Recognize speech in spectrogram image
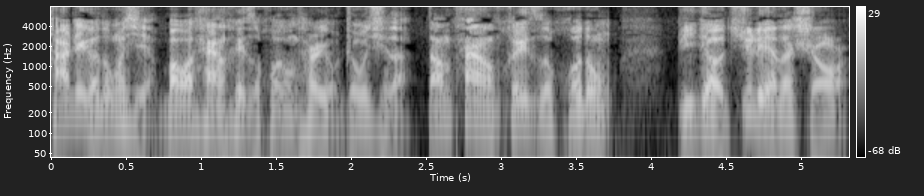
它这个东西，包括太阳黑子活动，它是有周期的。当太阳黑子活动比较剧烈的时候，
